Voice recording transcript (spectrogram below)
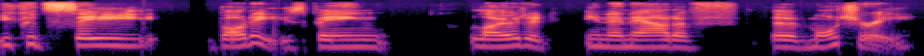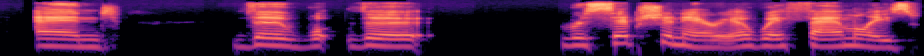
you could see bodies being loaded in and out of the mortuary. And the the reception area where families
